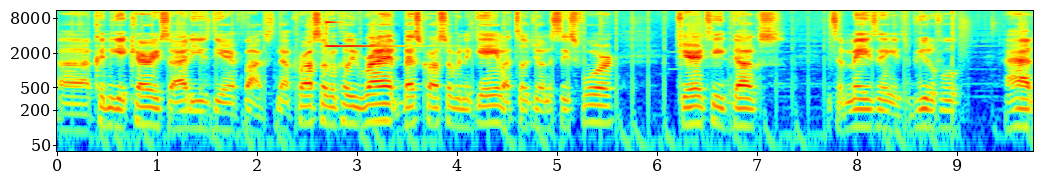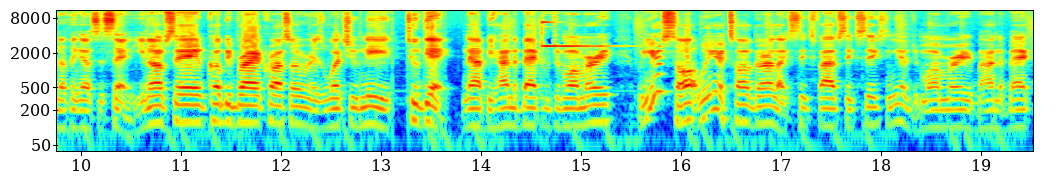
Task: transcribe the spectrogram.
Uh, I couldn't get Curry, so I had to use De'Aaron Fox. Now, crossover Kobe Bryant, best crossover in the game. I told you on the 6'4". Guaranteed dunks. It's amazing. It's beautiful. I have nothing else to say. You know what I'm saying? Kobe Bryant crossover is what you need today. Now behind the back of Jamal Murray, when you're tall, when you're a tall guard like 6'5", 6'6", and you have Jamal Murray behind the back,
